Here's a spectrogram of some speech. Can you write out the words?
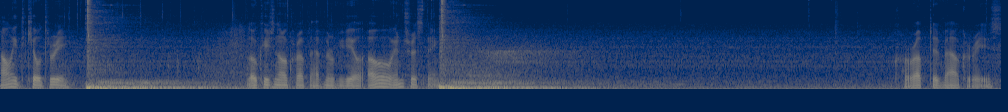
I only killed three. Location all corrupt have been revealed. Oh, interesting. Corrupted Valkyries.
